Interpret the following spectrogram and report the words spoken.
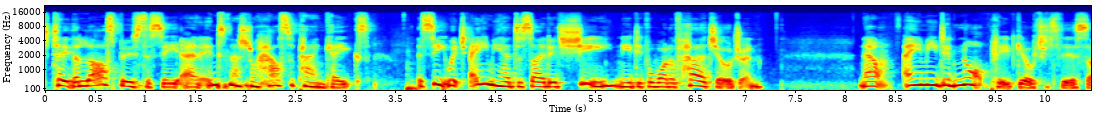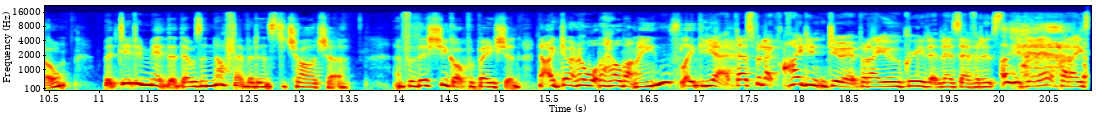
to take the last booster seat at an International House of Pancakes, a seat which Amy had decided she needed for one of her children. Now, Amy did not plead guilty to the assault, but did admit that there was enough evidence to charge her, and for this she got probation. Now, I don't know what the hell that means. Like, Yeah, that's but like I didn't do it, but I agree that there's evidence that I did it, but I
